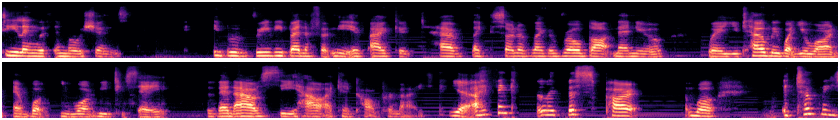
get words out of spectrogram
dealing with emotions, it would really benefit me if I could have like sort of like a robot menu where you tell me what you want and what you want me to say. Then I'll see how I can compromise. Yeah, I think like this part, well, it took me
